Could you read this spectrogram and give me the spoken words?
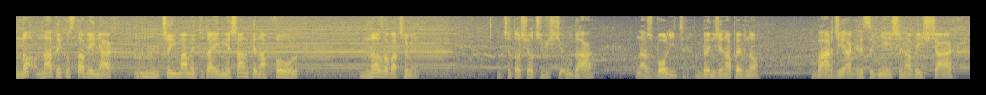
No, na tych ustawieniach, czyli mamy tutaj mieszankę na full. No, zobaczymy, czy to się oczywiście uda. Nasz bolid będzie na pewno bardziej agresywniejszy na wyjściach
